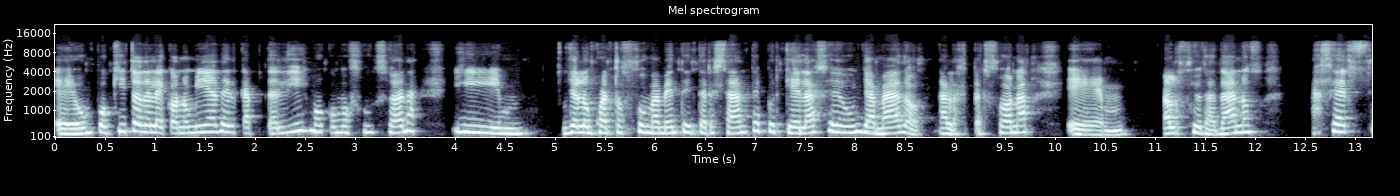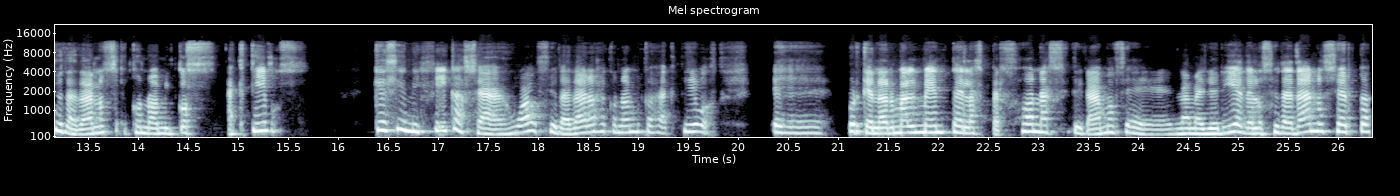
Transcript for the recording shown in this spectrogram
eh, un poquito de la economía del capitalismo, cómo funciona. Y yo lo encuentro sumamente interesante porque él hace un llamado a las personas. Eh, a los ciudadanos a ser ciudadanos económicos activos. ¿Qué significa? O sea, wow, ciudadanos económicos activos. Eh, porque normalmente las personas, digamos, eh, la mayoría de los ciudadanos, ¿cierto?,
